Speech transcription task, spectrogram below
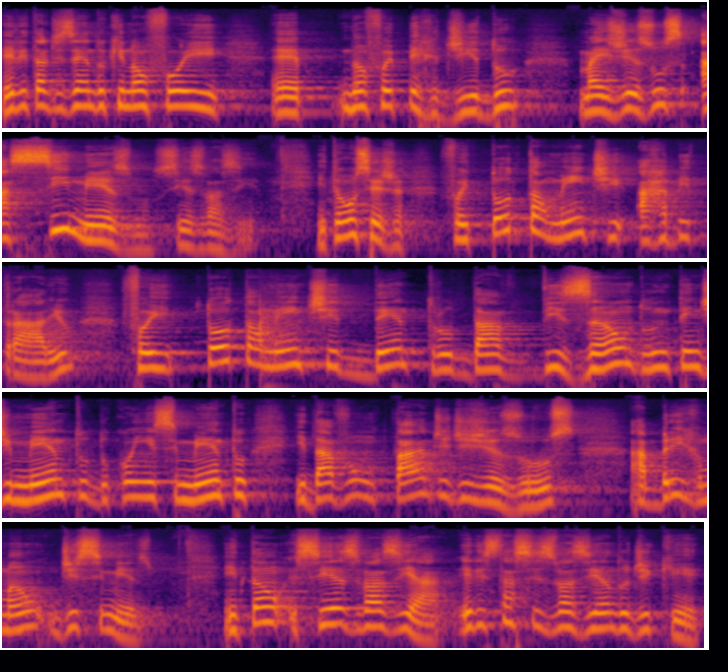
ele está dizendo que não foi, é, não foi perdido, mas Jesus a si mesmo se esvazia. Então, ou seja, foi totalmente arbitrário, foi totalmente dentro da visão, do entendimento, do conhecimento e da vontade de Jesus abrir mão de si mesmo. Então, se esvaziar, ele está se esvaziando de quê?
